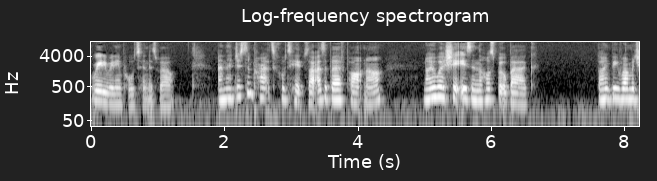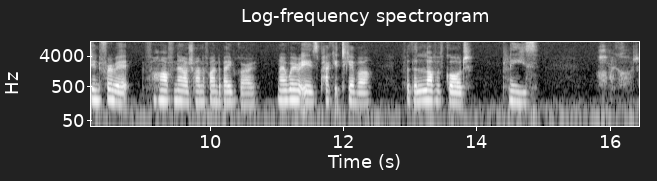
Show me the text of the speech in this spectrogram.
really really important as well. And then just some practical tips like as a birth partner, know where shit is in the hospital bag. Don't be rummaging through it for half an hour trying to find a baby grow. Know where it is, pack it together. For the love of God, please. Oh my God.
